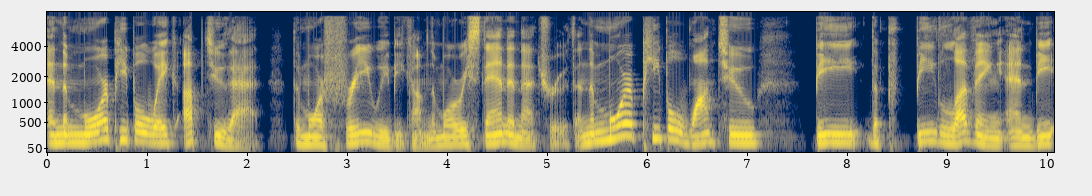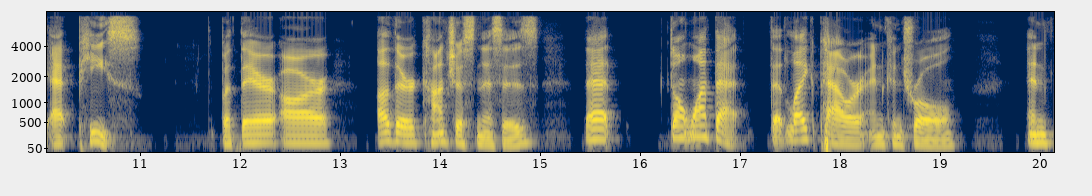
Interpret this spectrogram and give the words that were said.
And the more people wake up to that, the more free we become, the more we stand in that truth, and the more people want to be the be loving and be at peace. But there are other consciousnesses that don't want that, that like power and control and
